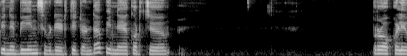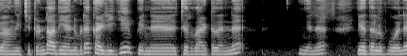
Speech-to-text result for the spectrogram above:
പിന്നെ ബീൻസ് ഇവിടെ എടുത്തിട്ടുണ്ട്. പിന്നെ കുറച്ച് ബ്രോക്കളി വാങ്ങിച്ചിട്ടുണ്ട്. അത് ഞാനിവിടെ കഴുകി പിന്നെ ചെറുതായിട്ട് തന്നെ ഇങ്ങനെ ഏതൾ പോലെ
